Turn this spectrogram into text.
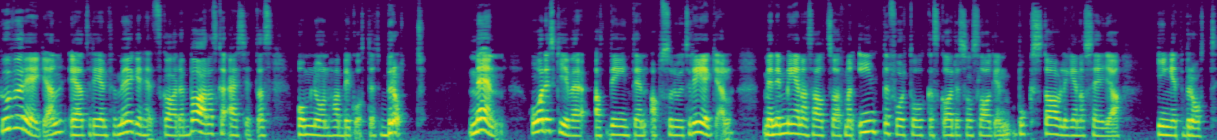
Huvudregeln är att ren förmögenhetsskada bara ska ersättas om någon har begått ett brott. Men HD skriver att det inte är en absolut regel, men det menas alltså att man inte får tolka skadeståndslagen bokstavligen och säga inget brott,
